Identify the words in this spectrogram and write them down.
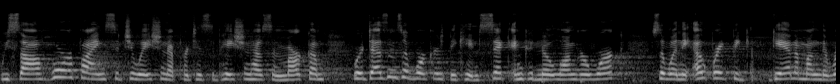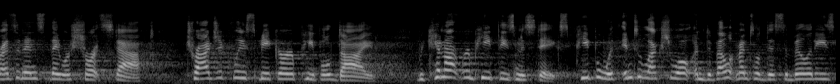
We saw a horrifying situation at Participation House in Markham, where dozens of workers became sick and could no longer work, so when the outbreak began among the residents, they were short-staffed. Tragically, Speaker, people died. We cannot repeat these mistakes. People with intellectual and developmental disabilities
